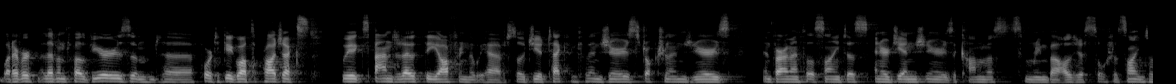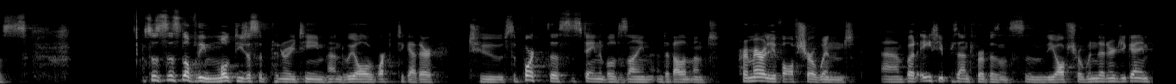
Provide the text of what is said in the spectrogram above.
whatever 11, 12 years and uh, 40 gigawatts of projects, we expanded out the offering that we have. So geotechnical engineers, structural engineers, environmental scientists, energy engineers, economists, marine biologists, social scientists. So it's this lovely multidisciplinary team, and we all work together to support the sustainable design and development, primarily of offshore wind. Um, but 80% of our business is in the offshore wind energy game,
